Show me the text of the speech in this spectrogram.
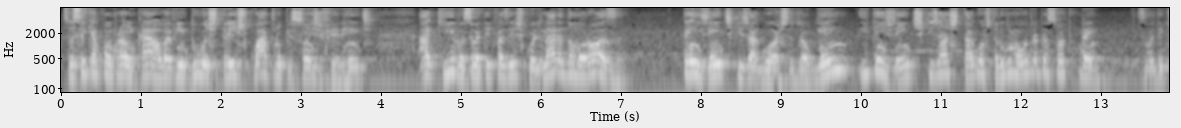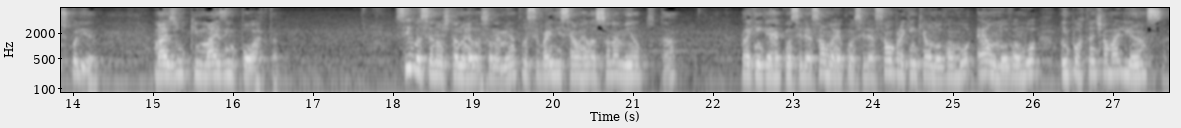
Se você quer comprar um carro, vai vir duas, três, quatro opções diferentes. Aqui você vai ter que fazer escolha. Na área da amorosa, tem gente que já gosta de alguém e tem gente que já está gostando de uma outra pessoa também. Você vai ter que escolher. Mas o que mais importa, se você não está no relacionamento, você vai iniciar um relacionamento, tá? Para quem quer reconciliação, uma reconciliação. Para quem quer um novo amor, é um novo amor. O importante é uma aliança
